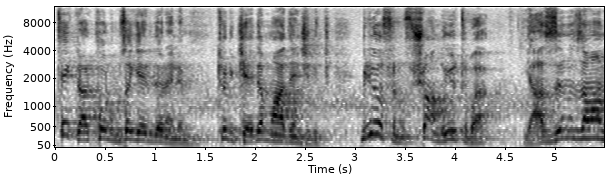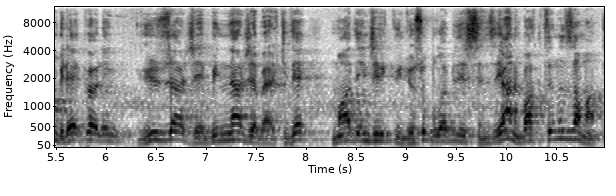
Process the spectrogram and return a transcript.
Tekrar konumuza geri dönelim. Türkiye'de madencilik. Biliyorsunuz şu anda YouTube'a yazdığınız zaman bile böyle yüzlerce, binlerce belki de madencilik videosu bulabilirsiniz. Yani baktığınız zaman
